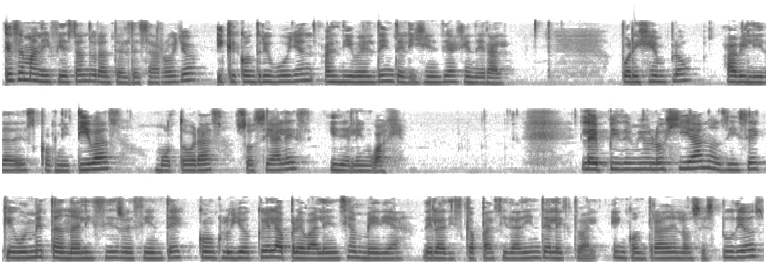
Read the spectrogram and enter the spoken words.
que se manifiestan durante el desarrollo y que contribuyen al nivel de inteligencia general. Por ejemplo, habilidades cognitivas, motoras, sociales y de lenguaje. La epidemiología nos dice que un metaanálisis reciente concluyó que la prevalencia media de la discapacidad intelectual encontrada en los estudios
